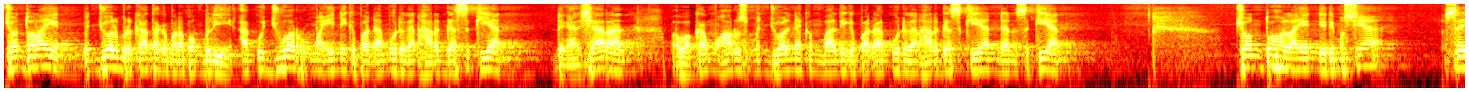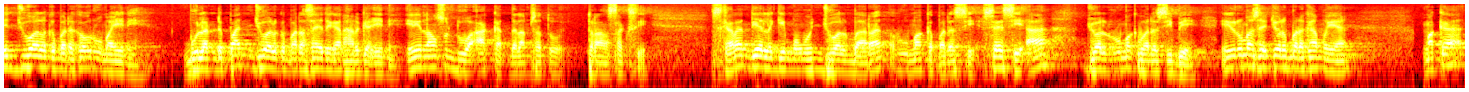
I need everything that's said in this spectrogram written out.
Contoh lain, penjual berkata kepada pembeli, aku jual rumah ini kepadamu dengan harga sekian dengan syarat bahwa kamu harus menjualnya kembali kepadaku dengan harga sekian dan sekian. Contoh lain, jadi maksudnya saya jual kepada kau rumah ini bulan depan jual kepada saya dengan harga ini. Ini langsung dua akad dalam satu transaksi. Sekarang dia lagi mau menjual barang rumah kepada si saya si A jual rumah kepada si B. Ini rumah saya jual kepada kamu ya. Maka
